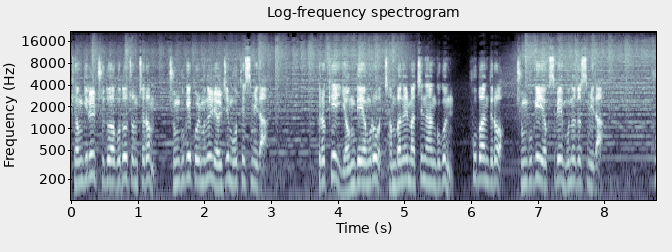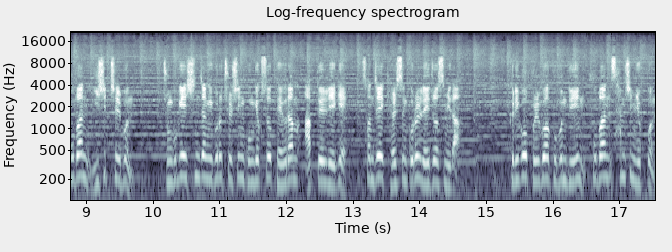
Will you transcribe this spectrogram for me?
경기를 주도하고도 좀처럼 중국의 골문을 열지 못했습니다. 그렇게 0대0으로 전반을 마친 한국은 후반 들어 중국의 역습에 무너졌습니다. 후반 27분 중국의 신장위구르 출신 공격수 베흐람 압델리에게 선제 결승골을 내주었습니다. 그리고 불과 9분 뒤인 후반 36분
